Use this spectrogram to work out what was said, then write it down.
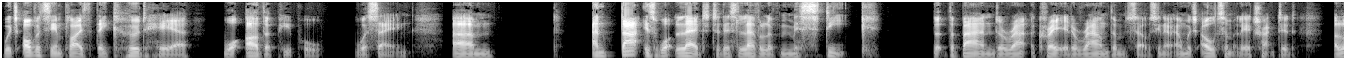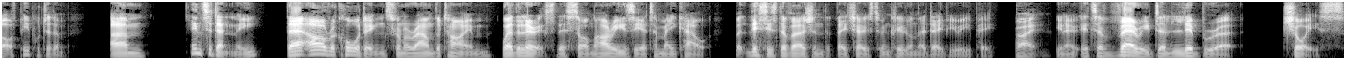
which obviously implies that they could hear what other people were saying. Um, and that is what led to this level of mystique that the band around, created around themselves, you know, and which ultimately attracted a lot of people to them. Um, incidentally, there are recordings from around the time where the lyrics to this song are easier to make out, but this is the version that they chose to include on their debut EP. Right. You know, it's a very deliberate choice.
